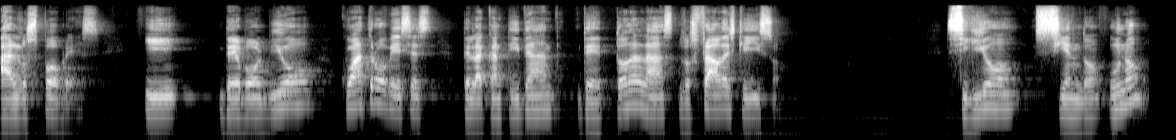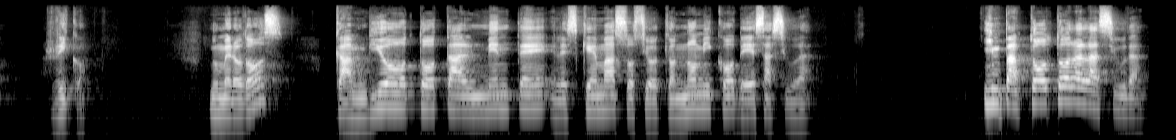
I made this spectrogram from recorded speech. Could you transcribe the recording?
a los pobres y devolvió cuatro veces de la cantidad de todos los fraudes que hizo, siguió siendo uno rico. Número dos, cambió totalmente el esquema socioeconómico de esa ciudad impactó toda la ciudad.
